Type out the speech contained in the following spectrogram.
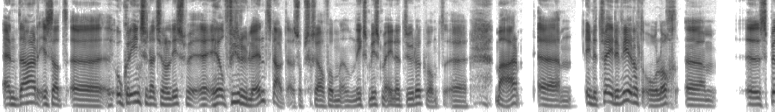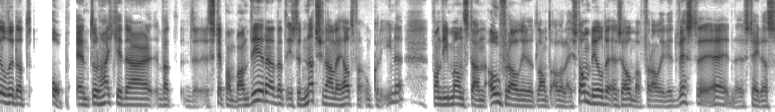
En daar is dat eh Oekraïense nationalisme heel virulent. Nou, daar is op zichzelf wel niks mis mee natuurlijk. Want, maar ehm, in de Tweede Wereldoorlog ehm, eh, speelde dat op. En toen had je daar wat de Stepan Bandera, dat is de nationale held van Oekraïne. Van die man staan overal in het land allerlei standbeelden en zo, maar vooral in het westen, hè, in steden als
